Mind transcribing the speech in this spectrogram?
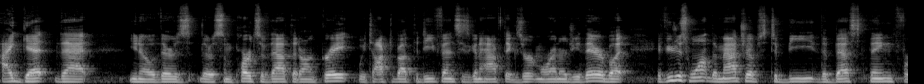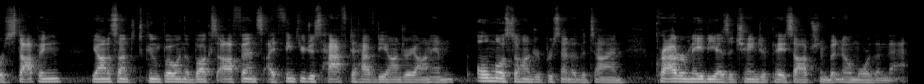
I get that you know there's there's some parts of that that aren't great. We talked about the defense; he's going to have to exert more energy there. But if you just want the matchups to be the best thing for stopping Giannis Antetokounmpo and the Bucks offense, I think you just have to have DeAndre on him almost 100% of the time. Crowder maybe as a change of pace option, but no more than that.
